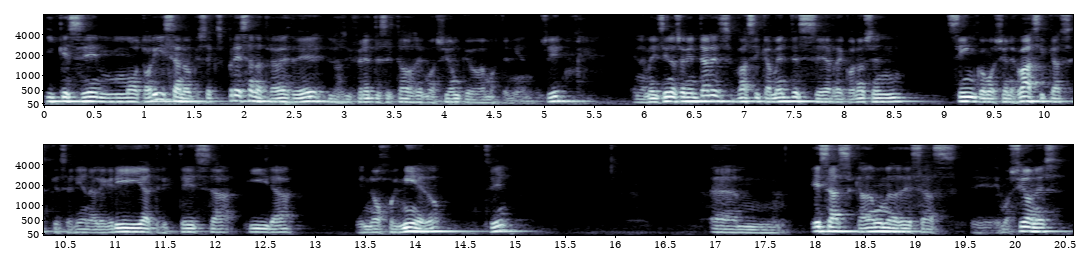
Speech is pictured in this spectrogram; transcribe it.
y que se motorizan o que se expresan a través de los diferentes estados de emoción que vamos teniendo. ¿sí? En las medicinas orientales básicamente se reconocen cinco emociones básicas, que serían alegría, tristeza, ira, enojo y miedo. ¿sí? Em, esas, cada una de esas eh, emociones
